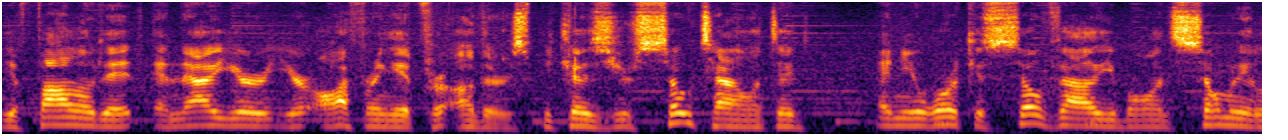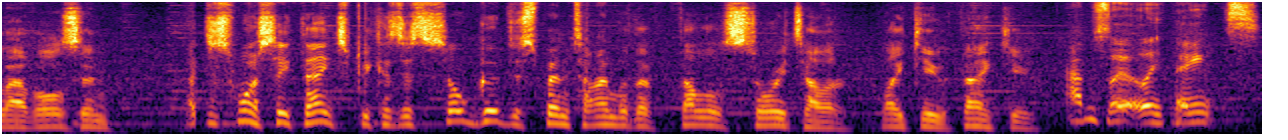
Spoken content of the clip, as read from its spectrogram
you followed it, and now you're you're offering it for others because you're so talented and your work is so valuable on so many levels. And I just want to say thanks because it's so good to spend time with a fellow storyteller like you. Thank you. Absolutely. Thanks.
